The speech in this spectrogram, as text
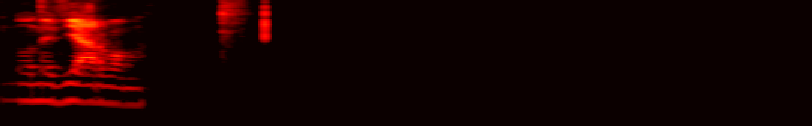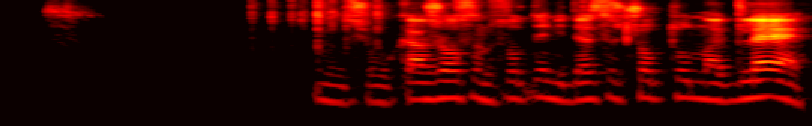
Но не вярвам. Ще му кажа 810, защото наглее.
